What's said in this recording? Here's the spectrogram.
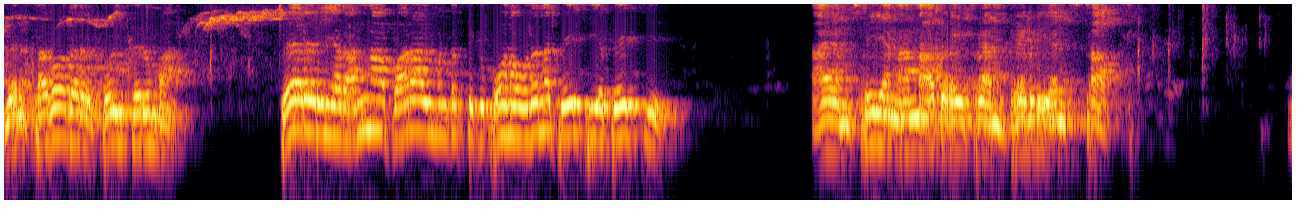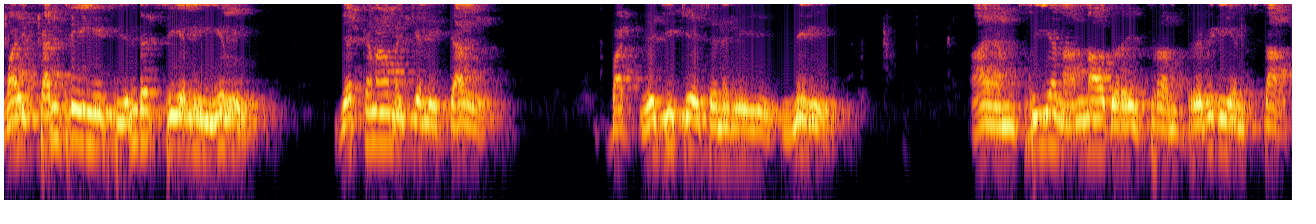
என் சகோதரர் தொல் பெருமான். பேரறிஞர் அண்ணா பாராளுமன்றத்துக்கு போன உடனே பேசிய பேச்சு I am C N Annadurai from Dravidian stock my country is industrially ill economically dull but educationally nil I am C N Annadurai from Dravidian stock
